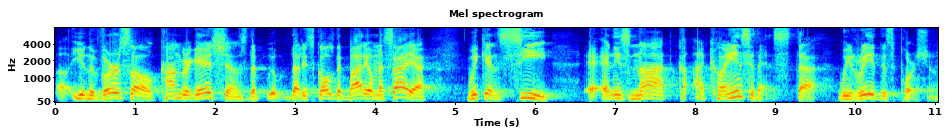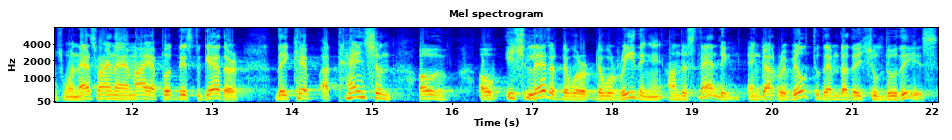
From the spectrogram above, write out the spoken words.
uh, universal congregations that, that is called the body of Messiah, we can see, and it's not a coincidence that we read these portions. When Ezra and Nehemiah put this together, they kept attention of of each letter they were, they were reading and understanding, and God revealed to them that they should do this.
